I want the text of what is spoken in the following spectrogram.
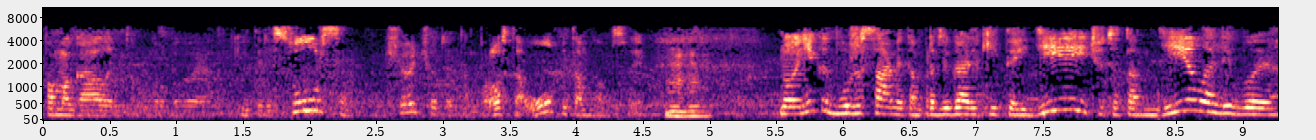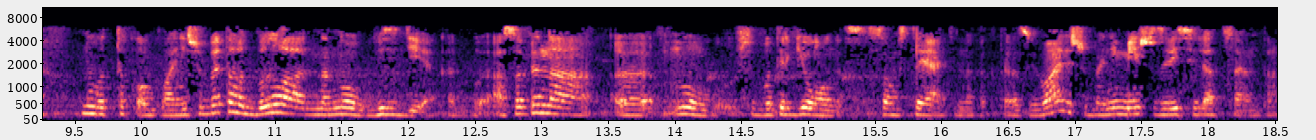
помогал им, там, грубо говоря, какие-то ресурсы, еще что-то, там просто опытом там своим. Мгм. Но они как бы уже сами там продвигали какие-то идеи, что-то там делали бы, ну вот в таком плане, чтобы это вот было ну, везде, как бы. Особенно, э, ну, чтобы вот регионы самостоятельно как-то развивались, чтобы они меньше зависели от центра.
